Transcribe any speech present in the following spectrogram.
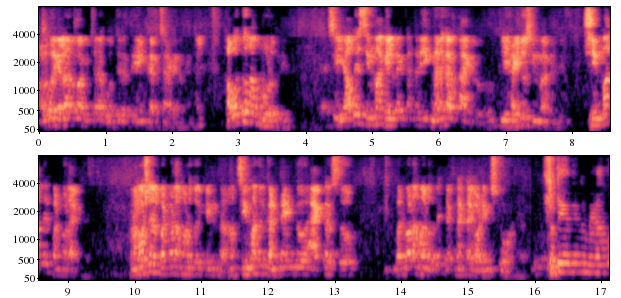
ಹಲವರಿಗೆ ಎಲ್ಲರಿಗೂ ಆ ವಿಚಾರ ಗೊತ್ತಿರುತ್ತೆ, ಏನ್ ಖರ್ಚಾಗಿರುತ್ತೆ ಅಂತ ಅವತ್ತು ನಾವು ನೋಡಿದ್ವಿ. ಸಿ ಯಾವುದೇ ಸಿನಿಮಾ ಗೆಲ್ಬೇಕಂದ್ರೆ ಈಗ ನನಗೆ ಅರ್ಥ ಆಗಿರೋದು, ಈ ಐದು ಸಿನಿಮಾದಲ್ಲಿ ಸಿನಿಮಾದಲ್ಲಿ ಬಂಡವಾಳ ಆಗಿದೆ. ಪ್ರಮೋಷನಲ್ ಬಂಡವಾಳ ಮಾಡೋದಕ್ಕಿಂತ ಸಿನಿಮಾದಲ್ಲಿ ಕಂಟೆಂಟ್ ಆಕ್ಟರ್ಸ್ ಬಂಡವಾಳ ಮಾಡಿದ್ರೆ ಡೆಫಿನೆಟ್ ಆಗಿ ಆಡಿಯನ್ಸ್ ಅದೇನು ಮೇಡಮ್,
